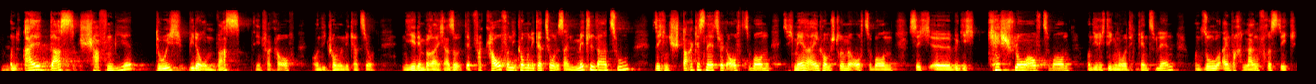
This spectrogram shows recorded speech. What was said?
Mhm. Und all das schaffen wir durch wiederum was? Den Verkauf und die Kommunikation in jedem Bereich. Also der Verkauf und die Kommunikation ist ein Mittel dazu, sich ein starkes Netzwerk aufzubauen, sich mehrere Einkommensströme aufzubauen, sich äh, wirklich Cashflow aufzubauen und die richtigen Leute kennenzulernen und so einfach langfristig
